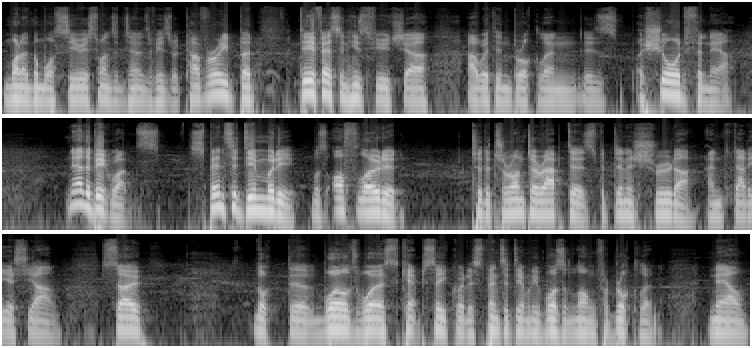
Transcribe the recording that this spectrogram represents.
one of the more serious ones in terms of his recovery. But DFS and his future uh, within Brooklyn is assured for now. Now the big ones. Spencer Dinwiddie was offloaded to the Toronto Raptors for Dennis Schroeder and Thaddeus Young. So look, the world's worst kept secret is Spencer Dinwiddie wasn't long for Brooklyn. Now,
